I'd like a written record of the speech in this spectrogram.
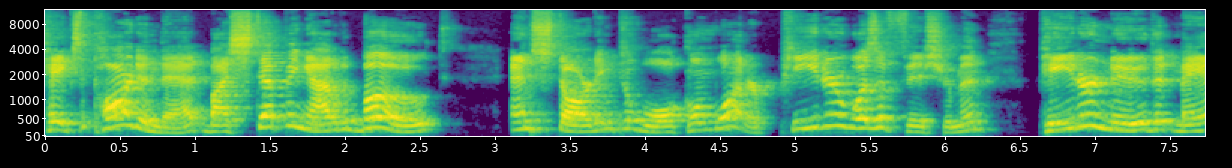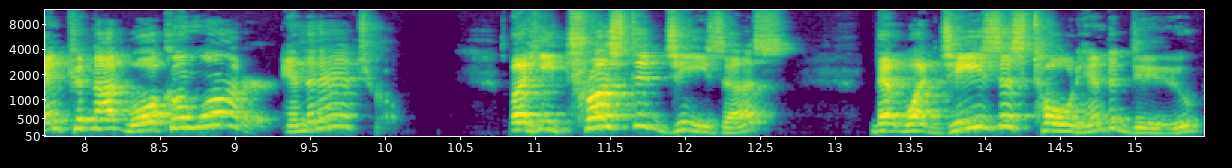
takes part in that by stepping out of the boat and starting to walk on water. Peter was a fisherman. Peter knew that man could not walk on water in the natural. But he trusted Jesus that what Jesus told him to do,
